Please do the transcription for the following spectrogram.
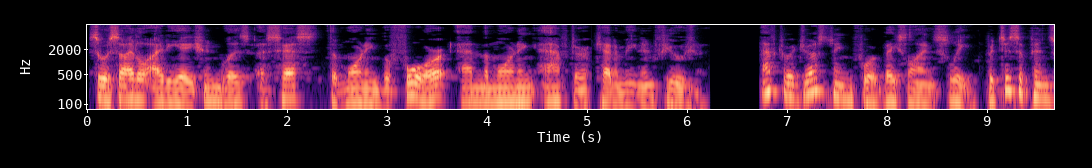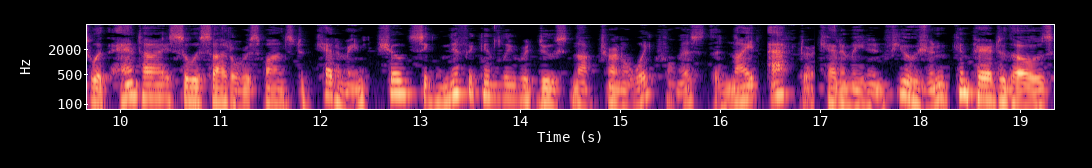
Suicidal ideation was assessed the morning before and the morning after ketamine infusion. After adjusting for baseline sleep, participants with anti-suicidal response to ketamine showed significantly reduced nocturnal wakefulness the night after ketamine infusion compared to those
